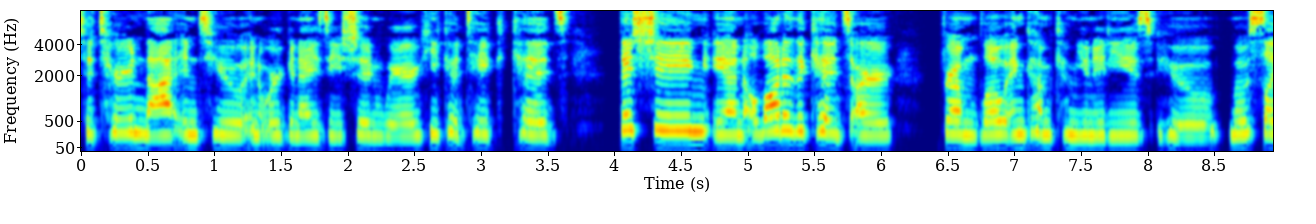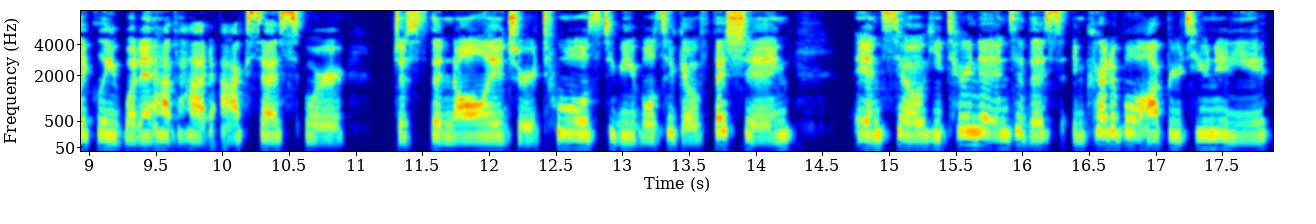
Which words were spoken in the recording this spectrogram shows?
to turn that into an organization where he could take kids fishing. And a lot of the kids are from low income communities who most likely wouldn't have had access or just the knowledge or tools to be able to go fishing. And so he turned it into this incredible opportunity.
